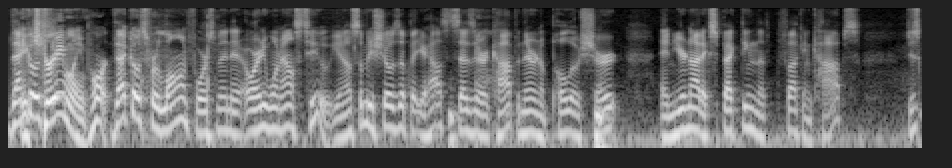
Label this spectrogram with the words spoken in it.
That goes extremely important. That goes for law enforcement or anyone else too. You know, somebody shows up at your house and says they're a cop and they're in a polo shirt and you're not expecting the fucking cops. Just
